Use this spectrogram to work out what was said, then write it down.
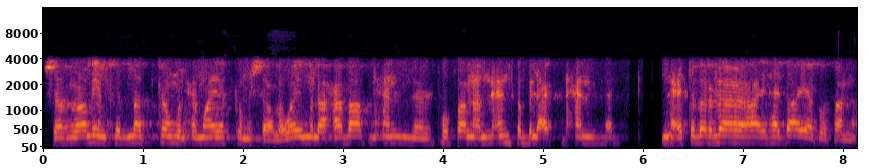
شغالين خدمتكم وحمايتكم إن شاء الله. وأي ملاحظات نحن توصلنا من عندكم؟ بالعكس نحن نعتبر هاي هدايا توصلنا.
